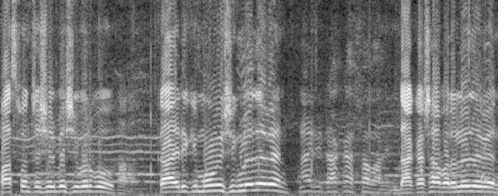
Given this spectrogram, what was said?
পাঁচ পঞ্চাশের বেশি পড়ব। কা এটি কি মমি সিং লয়ে দেবেন ঢাকা সাভারে। ঢাকা সাভারে লয়ে দেবেন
